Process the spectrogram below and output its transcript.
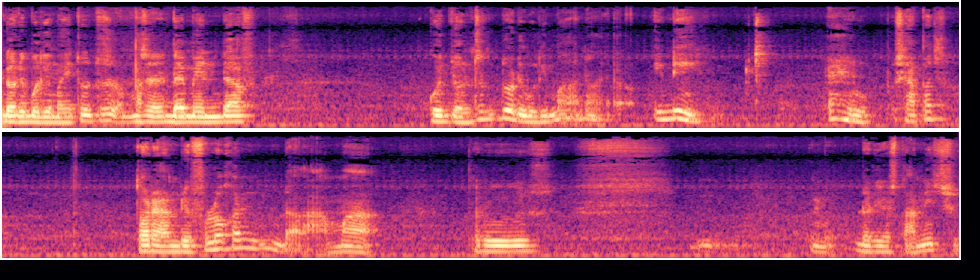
2005 itu terus masih ada Damien Duff. Gue Johnson 2005 ada ini eh lupa siapa tuh? Torrean Devlo kan udah lama terus dari Stanic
